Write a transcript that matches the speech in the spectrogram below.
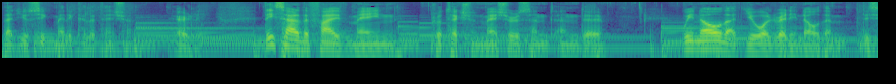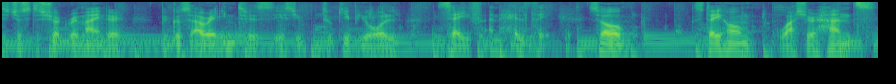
that you seek medical attention early. These are the five main protection measures, and, and uh, we know that you already know them. This is just a short reminder because our interest is you, to keep you all safe and healthy. So stay home, wash your hands,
